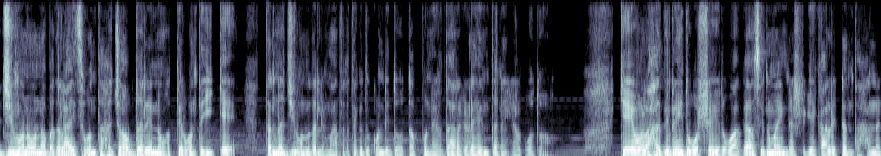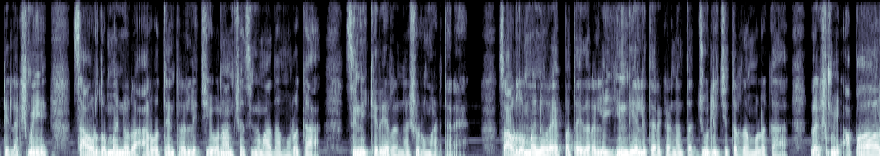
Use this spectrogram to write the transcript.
ಜೀವನವನ್ನು ಬದಲಾಯಿಸುವಂತಹ ಜವಾಬ್ದಾರಿಯನ್ನು ಹೊತ್ತಿರುವಂಥ ಈಕೆ ತನ್ನ ಜೀವನದಲ್ಲಿ ಮಾತ್ರ ತೆಗೆದುಕೊಂಡಿದ್ದು ತಪ್ಪು ನಿರ್ಧಾರಗಳೇ ಅಂತಲೇ ಹೇಳ್ಬೋದು. ಕೇವಲ ಹದಿನೈದು ವರ್ಷ ಇರುವಾಗ ಸಿನಿಮಾ ಇಂಡಸ್ಟ್ರಿಗೆ ಕಾಲಿಟ್ಟಂತಹ ನಟಿ ಲಕ್ಷ್ಮಿ ಸಾವಿರದ ಒಂಬೈನೂರ ಅರವತ್ತೆಂಟರಲ್ಲಿ ಜೀವನಾಂಶ ಸಿನಿಮಾದ ಮೂಲಕ ಸಿನಿ ಕೆರಿಯರನ್ನು ಶುರು ಮಾಡ್ತಾರೆ. ಸಾವಿರದ ಒಂಬೈನೂರ ಎಪ್ಪತ್ತೈದರಲ್ಲಿ ಹಿಂದಿಯಲ್ಲಿ ತೆರೆಕಂಡಂಥ ಜೂಲಿ ಚಿತ್ರದ ಮೂಲಕ ಲಕ್ಷ್ಮಿ ಅಪಾರ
